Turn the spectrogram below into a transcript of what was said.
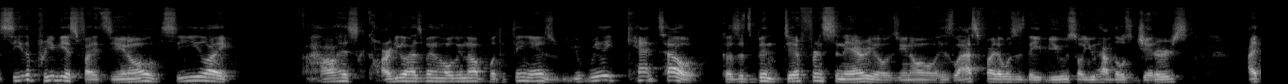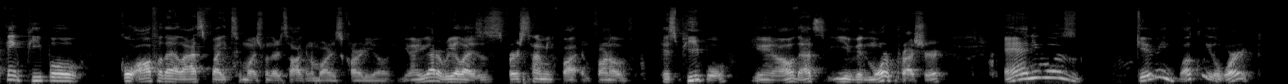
see the previous fights. You know, see like how his cardio has been holding up. But the thing is, you really can't tell because it's been different scenarios. You know, his last fight it was his debut, so you have those jitters. I think people go off of that last fight too much when they're talking about his cardio. You know, you got to realize this is first time he fought in front of his people. You know, that's even more pressure, and he was giving Buckley the work.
